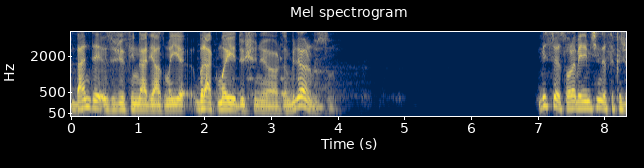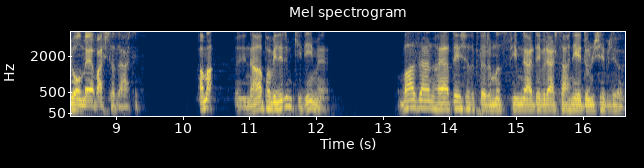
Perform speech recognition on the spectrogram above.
ben de üzücü filmler yazmayı bırakmayı düşünüyordum biliyor musun? Bir süre sonra benim için de sıkıcı olmaya başladı artık. Ama e, ne yapabilirim ki değil mi? Bazen hayatta yaşadıklarımız filmlerde birer sahneye dönüşebiliyor.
